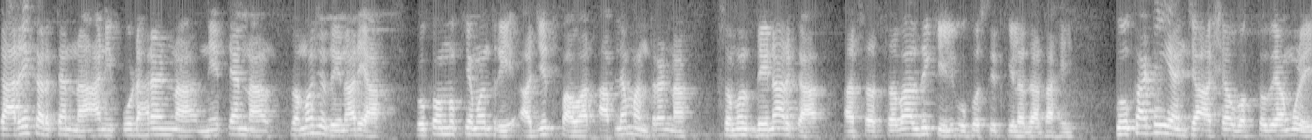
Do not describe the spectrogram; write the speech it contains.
कार्यकर्त्यांना आणि पुढाऱ्यांना नेत्यांना समज देणाऱ्या उपमुख्यमंत्री अजित पवार आपल्या मंत्र्यांना समज देणार का असा सवाल देखील उपस्थित केला जात आहे. कोकाटे यांच्या अशा वक्तव्यामुळे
